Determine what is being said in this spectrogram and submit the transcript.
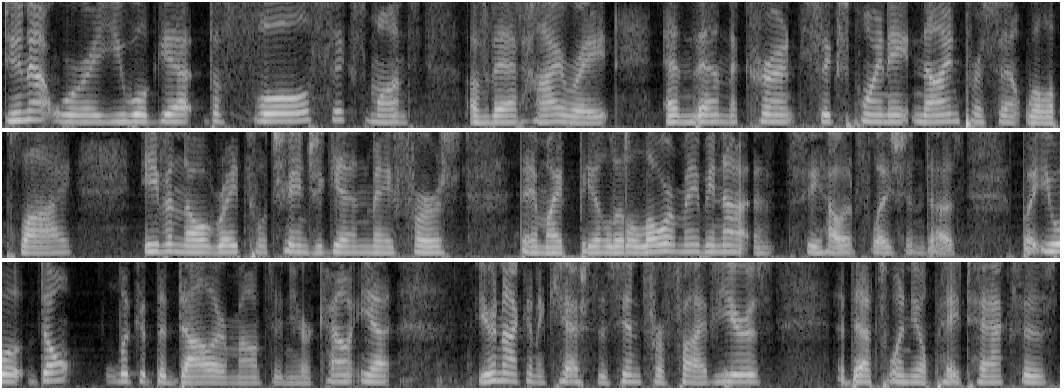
Do not worry, you will get the full six months of that high rate, and then the current 6.89% will apply even though rates will change again May 1st, they might be a little lower, maybe not. Let's see how inflation does. But you will don't look at the dollar amounts in your account yet. You're not going to cash this in for five years. That's when you'll pay taxes,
